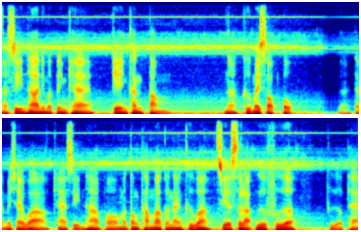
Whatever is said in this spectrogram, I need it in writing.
นะศีลห้านี่มันเป็นแค่เกณฑ์ขั้นต่ำนะคือไม่สอบตกนะแต่ไม่ใช่ว่าแค่ศีลห้าพอมันต้องทำมากกว่านั้นคือว่าเสียสละเอื้อเฟื้อ เผื่อแผ่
